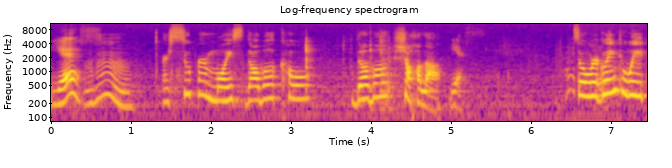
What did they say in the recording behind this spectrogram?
yes, Hmm. Our super moist double co double chocolat. yes. So we're going to wait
